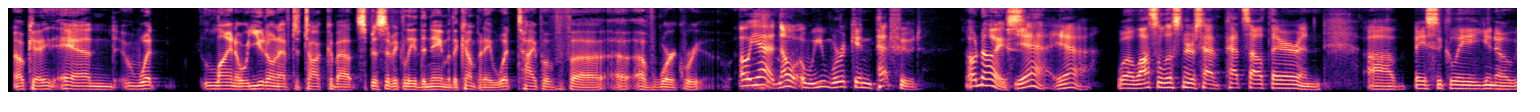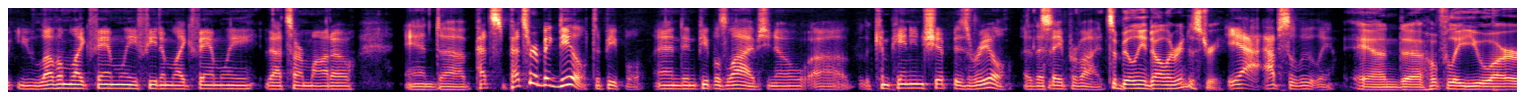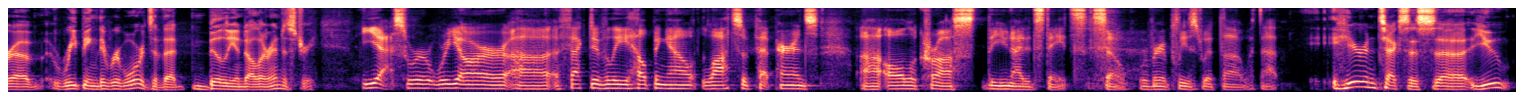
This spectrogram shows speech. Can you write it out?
Okay, and what line or you don't have to talk about specifically the name of the company. What type of uh, of work were oh yeah. No we work in pet food. Oh nice. Yeah yeah. Well, lots of listeners have pets out there, and uh, basically, you know, you love them like family, feed them like family. That's our motto. And uh, pets, pets are a big deal to people and in people's lives. You know, uh, the companionship is real uh, that they provide. It's a billion dollar industry. Yeah, absolutely. And uh, hopefully, you are uh, reaping the rewards of that billion dollar industry. Yes, we're we are uh, effectively helping out lots of pet parents uh, all across the United States. So we're very pleased with uh, with that. Here in Texas, uh, you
